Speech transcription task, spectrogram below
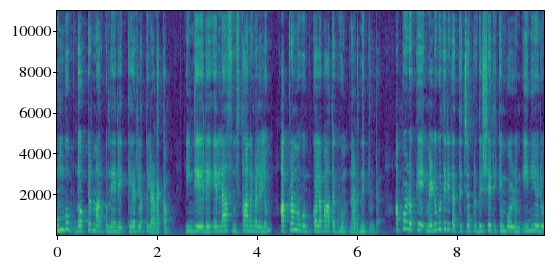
മുമ്പും ഡോക്ടർമാർക്കു നേരെ കേരളത്തിലടക്കം ഇന്ത്യയിലെ എല്ലാ സംസ്ഥാനങ്ങളിലും അക്രമവും കൊലപാതകവും നടന്നിട്ടുണ്ട്. അപ്പോഴൊക്കെ മെഴുകുതിരി കത്തിച്ച് പ്രതിഷേധിക്കുമ്പോഴും ഇനിയൊരു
